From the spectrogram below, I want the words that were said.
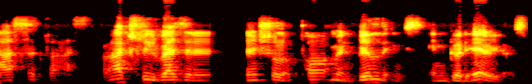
asset class are actually residential apartment buildings in good areas.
